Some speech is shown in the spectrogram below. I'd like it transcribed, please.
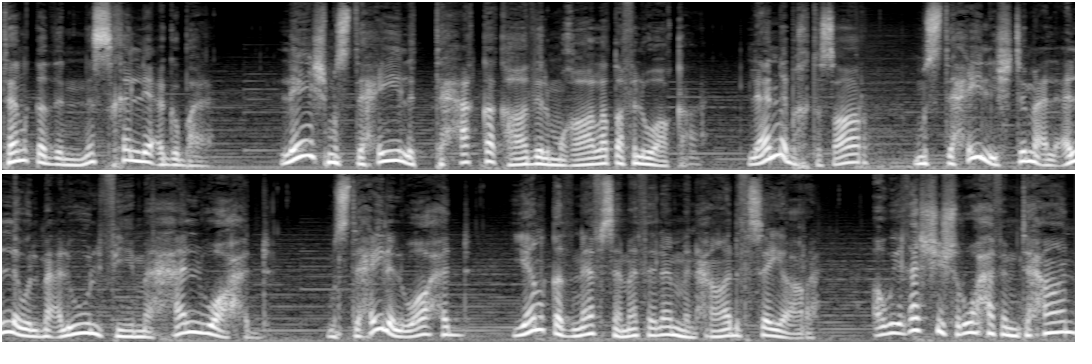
تنقذ النسخة اللي عقبها. ليش مستحيل تتحقق هذه المغالطة في الواقع؟ لأن باختصار مستحيل يجتمع العلة والمعلول في محل واحد. مستحيل الواحد ينقذ نفسه مثلا من حادث سيارة أو يغشش روحه في امتحان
